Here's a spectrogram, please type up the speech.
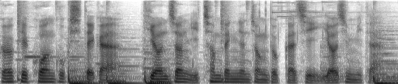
그렇게 고왕국 시대가 기원전 2100년 정도까지 이어집니다.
